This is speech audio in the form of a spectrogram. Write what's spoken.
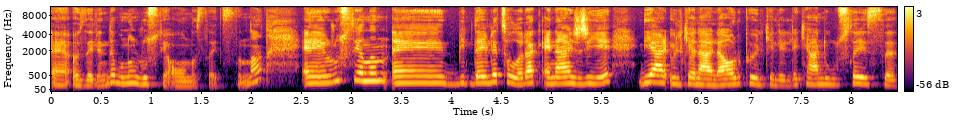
e, özelinde bunun Rusya olması açısından. E, Rusya'nın e, bir devlet olarak enerjiyi diğer ülkelerle, Avrupa ülkeleriyle kendi uluslararası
